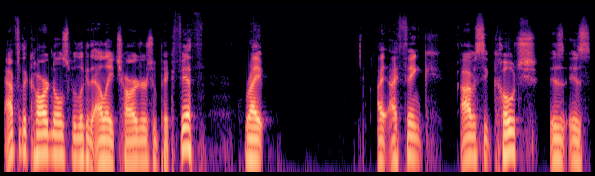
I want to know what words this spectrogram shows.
after the Cardinals, we look at the LA Chargers who pick fifth, right? I, I think Obviously, coach is is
